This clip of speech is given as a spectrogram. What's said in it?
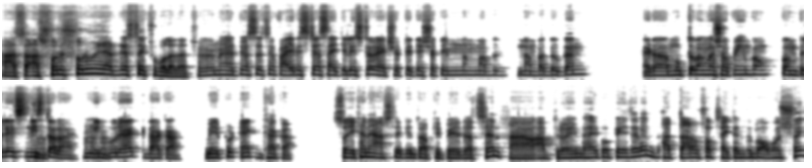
আচ্ছা আর শোরুমের অ্যাড্রেসটা একটু বলা যাচ্ছে। শোরুমের অ্যাড্রেস হচ্ছে ফাইভ স্টার সাইকেল স্টোর একষট্টি তেষট্টি নাম্বার দোকান। এটা মুক্ত বাংলা শপিং কমপ্লেক্স নিচতলা। মিরপুর এক ঢাকা। মিরপুর এক ঢাকা। সো এখানে আসলে কিন্তু আপনি পেয়ে যাচ্ছেন আব্দুর রহিম ভাইকেও পেয়ে যাবেন। আর তারও সব সাইকেল কিন্তু অবশ্যই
